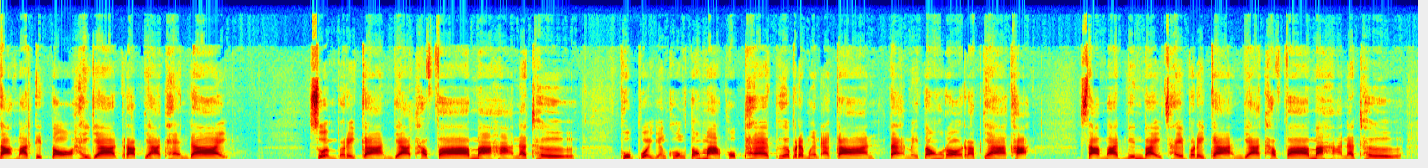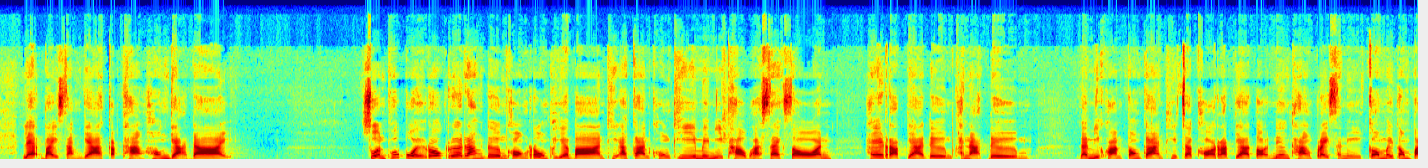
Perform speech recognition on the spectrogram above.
สามารถติดต่อให้ญาติรับยาแทนได้ ส่วนบริการยาทับฟ้ามาหาหนะเธอ ผู้ป่วยยังคงต้องมาพบแพทย์เพื่อประเมินอาการ แต่ไม่ต้องรอรับยาค่ะ สามารถยื่นใบใช้บริการยาทับฟ้ามาหาหนะเธอ และใบสั่งยากับทางห้องยาได้ ส่วนผู้ป่วยโรคเรื้อรังเดิมของโรงพยาบาลที่อาการคงที่ไม่มีภาวะแทรกซ้อน ให้รับยาเดิมขนาดเดิม และมีความต้องการที่จะขอรับยาต่อเนื่องทางไปรษณีย์ก็ไม่ต้องไป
